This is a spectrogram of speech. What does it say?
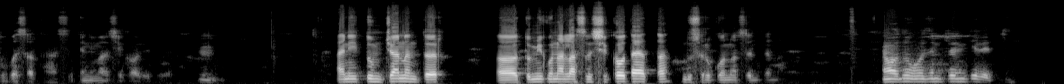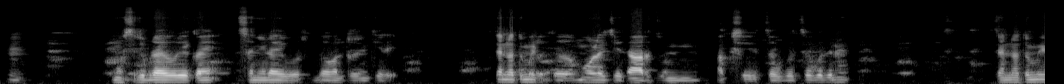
तू बसत असं त्यांनी मला शिकवली होती आणि तुमच्या नंतर अं, तुम्ही कुणाला असं शिकवताय आता? दुसरं कोण असेल त्यांना? हा दोघ जण ट्रेन केलेत की. मुश्रीफ ड्रायव्हर एक आहे सनी ड्रायव्हर दोघांना ट्रेन केले. त्यांना तुम्ही परत मोळ्याचे आहेत अर्जुन अक्षय चौघ चौघ जण आहेत. त्यांना तुम्ही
